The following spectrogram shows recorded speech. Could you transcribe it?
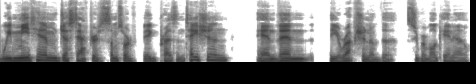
We meet him just after some sort of big presentation. And then the eruption of the super volcano.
